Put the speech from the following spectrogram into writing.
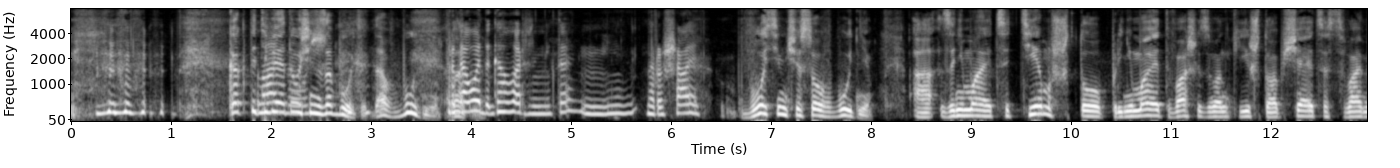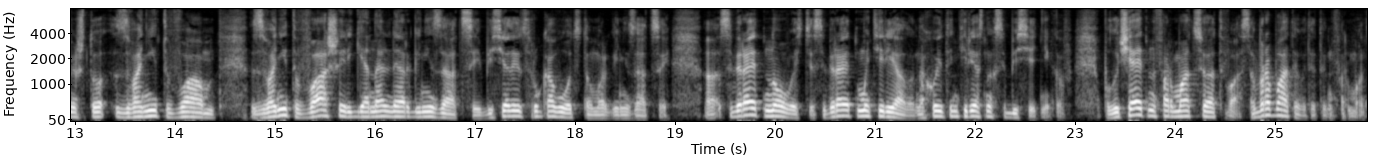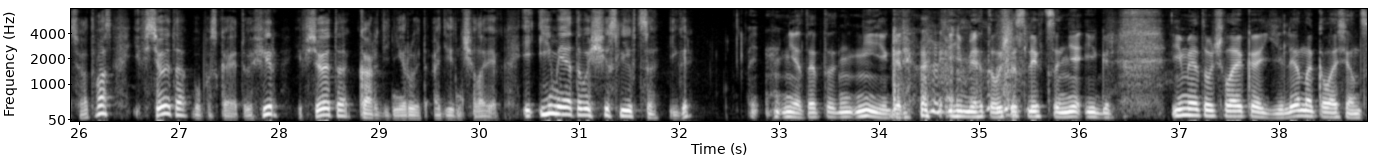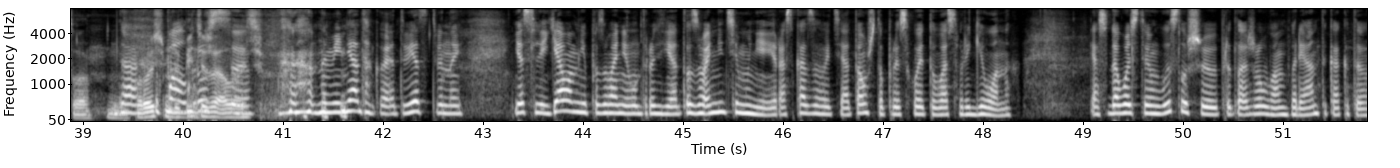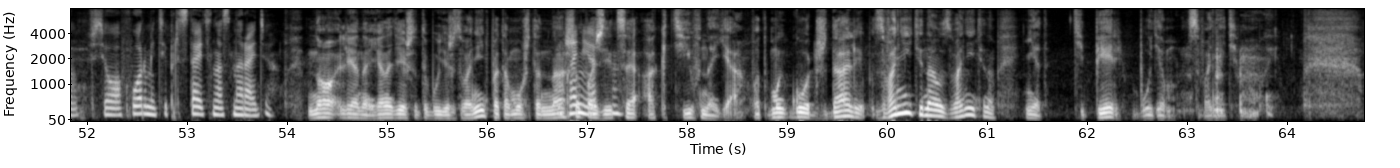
Как-то тебя это очень заботит, да, в будни. Трудовой договор же никто не нарушает. 8 часов в будни. А занимается тем, что принимает ваши звонки, что общается с вами, что звонит вам, звонит вашей региональной организации, беседует с руководством организации, а, собирает новости, собирает материалы, находит интересных собеседников, получает информацию от вас, обрабатывает эту информацию от вас, и все это выпускает в эфир, и все это координирует один человек. И имя этого счастливца Игорь? Нет, это не Игорь. Имя этого счастливца не Игорь. Имя этого человека Елена Колосенцева. Да, Просим любить и жаловать. На меня такой ответственный. Если я вам не позвонила, друзья, то звоните мне и рассказывайте о том, что происходит у вас в регионах. Я с удовольствием выслушаю и предложу вам варианты, как это все оформить и представить у нас на радио. Но, Лена, я надеюсь, что ты будешь звонить, потому что наша ну, позиция активная. Вот мы год ждали. Звоните нам, звоните нам. Нет, теперь будем звонить мы.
